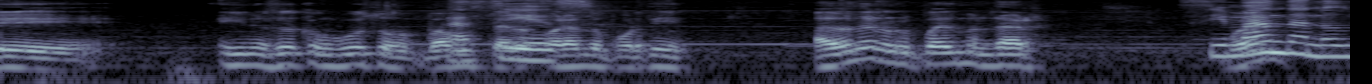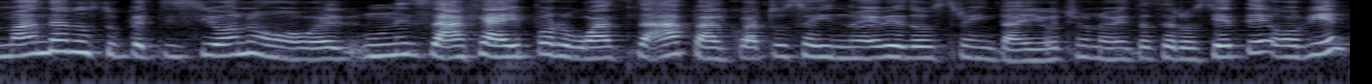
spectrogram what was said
eh, y nosotros con gusto vamos a estar orando por ti. ¿A dónde nos lo puedes mandar? Sí, mándanos, mándanos tu petición o un mensaje ahí por WhatsApp al 469-238-9007 o bien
